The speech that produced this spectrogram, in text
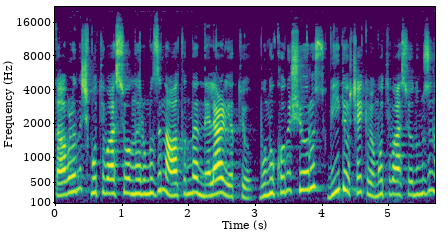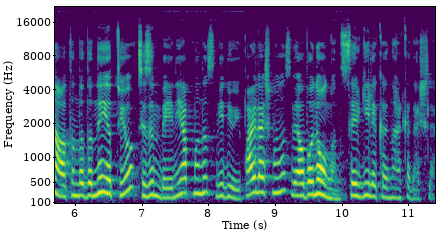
Davranış motivasyonlarımızın altında neler yatıyor? Bunu konuşuyoruz. Video çekme motivasyonumuzun altında da ne yatıyor? Sizin beğeni yapmanız, videoyu paylaşmanız ve abone olmanız. Sevgiyle kalın arkadaşlar.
